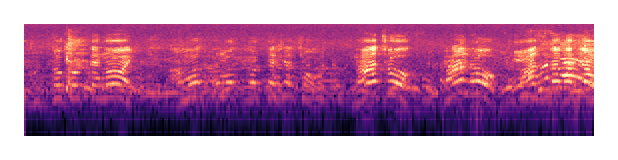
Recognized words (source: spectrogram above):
যুদ্ধ করতে নয় আমোদ প্রমোদ করতে এসেছ। নাচ হোক গান হোক বাজনা বাজাও।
